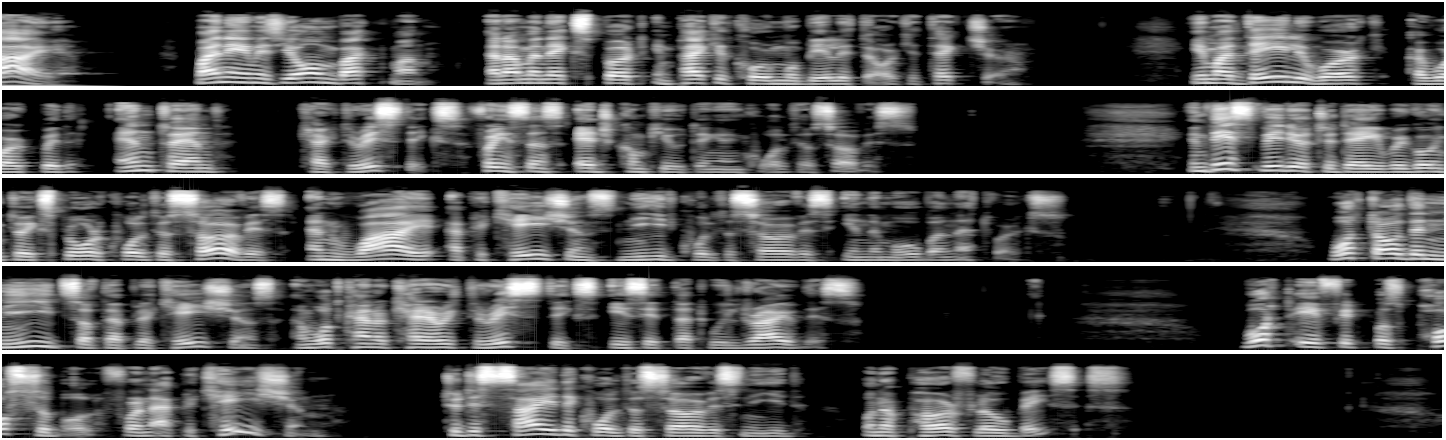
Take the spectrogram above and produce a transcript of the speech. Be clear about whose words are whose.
Speaker 1: Hi, my name is Jan Backman and I'm an expert in packet core mobility architecture. In my daily work, I work with end-to-end -end characteristics, for instance, edge computing and quality of service. In this video today, we're going to explore quality of service and why applications need quality of service in the mobile networks. What are the needs of the applications and what kind of characteristics is it that will drive this? What if it was possible for an application to decide the quality of service need on a per flow basis?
